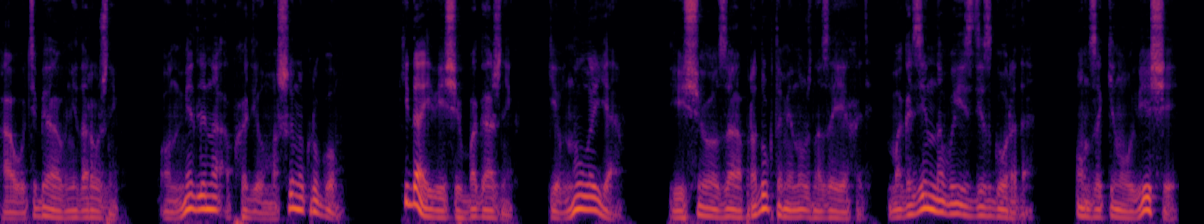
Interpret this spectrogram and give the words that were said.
а у тебя внедорожник». Он медленно обходил машину кругом. «Кидай вещи в багажник», – кивнула я. «Еще за продуктами нужно заехать. Магазин на выезде с города». Он закинул вещи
